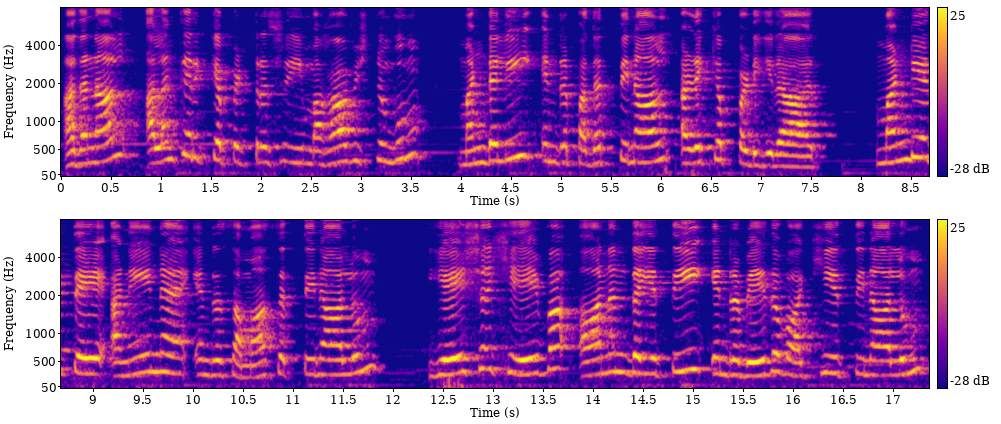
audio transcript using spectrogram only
அதனால் அலங்கரிக்கப்பெற்ற ஸ்ரீ மகாவிஷ்ணுவும் மண்டலி என்ற பதத்தினால் அழைக்கப்படுகிறார். மண்டியத்தே அனேன என்ற சமாசத்தினாலும் ஏஷ ஹேவ ஆனந்தயத்தி என்ற வேத வாக்கியத்தினாலும்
